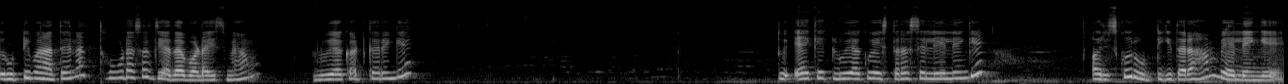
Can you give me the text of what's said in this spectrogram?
रोटी बनाते हैं ना, थोड़ा सा ज़्यादा बड़ा इसमें हम लुया कट करेंगे। तो एक एक लुया को इस तरह से ले लेंगे और इसको रोटी की तरह हम बेलेंगे।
